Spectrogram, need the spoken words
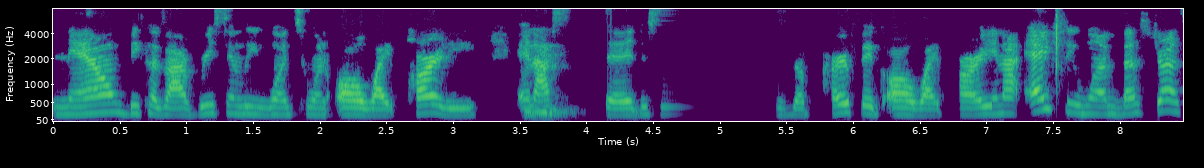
now because I recently went to an all white party and mm. I said this is the perfect all white party and I actually won best dress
